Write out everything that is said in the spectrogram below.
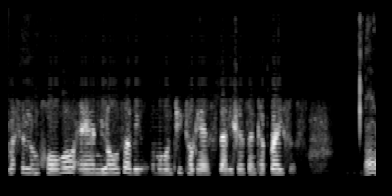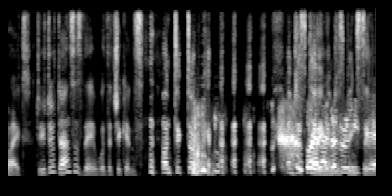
Masello Mokhoro, and we're also available on TikTok as Starlicious Enterprises. All right. Do you do dances there with the chickens on TikTok? I'm just well, kidding. I'm just really being silly.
